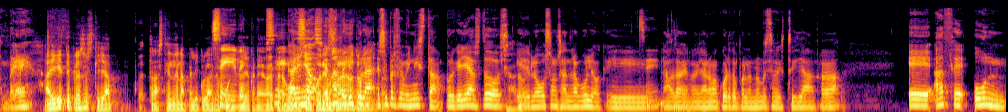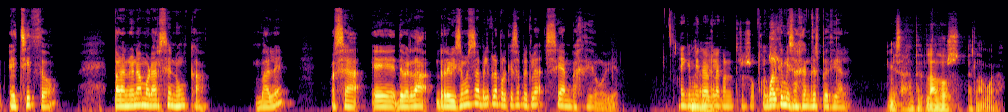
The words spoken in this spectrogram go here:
Hombre. Hay guilty pleasures que ya trascienden a películas de Sí, culto, de- yo creo, ¿eh? sí. pero bueno, Cariño, eso esa película es súper feminista, porque ellas dos, Claro. que luego son Sandra Bullock y Sí. la otra, que no- ya no me acuerdo por los nombres, estoy ya cagada, eh, hace un hechizo para no enamorarse nunca, ¿vale? O sea, eh, de verdad, revisemos esa película porque esa película se ha envejecido muy bien. Hay que Maravilla. mirarla con otros ojos. Igual que Mis Agente Especial. Mis agentes, la 2 es la buena.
